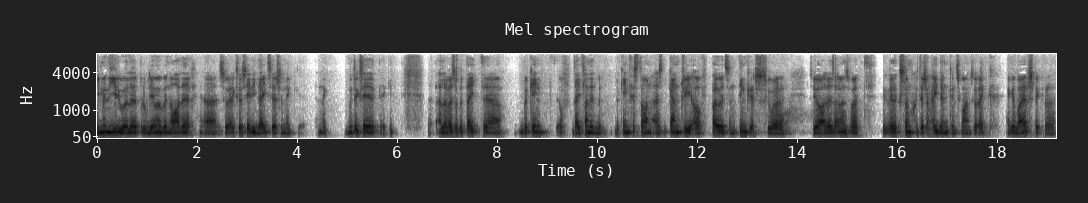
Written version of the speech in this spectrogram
die manier hoe hulle probleme benader. Uh so ek sou sê die Duitsers en ek en ek moet ek sê ek, ek het hulle was op 'n tyd uh bekend of Duitsland het be, bekend gestaan as the country of poets and thinkers. So so ja, hulle is ouens wat regtig slim goeters uitdink en so aan. So ek ek het baie respek vir hulle.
